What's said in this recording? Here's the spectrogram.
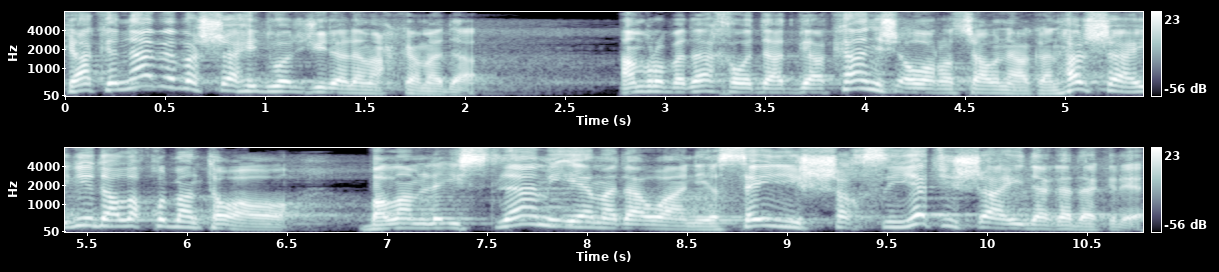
کاکە نابێ بە شاهید وەرگیرە لە مەحکەمەدا. ئەمڕۆ بەداخەوە دادگاکانیش ئەوە ڕەچاو ناکەن، هەر شاهیدی دەڵە قوربان تەواوە، بەڵام لە ئیسلامی ئێمەدا وا نییە، سەیری شەخسییەتی شاهیدەکە دەکرێ.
